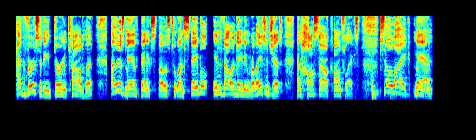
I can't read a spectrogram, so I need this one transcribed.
adversity during childhood. Others may have been exposed to unstable, invalidating relationships and hostile conflicts. So like, man,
